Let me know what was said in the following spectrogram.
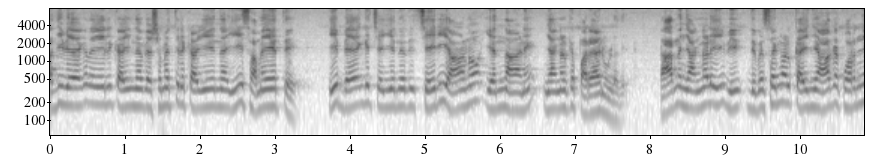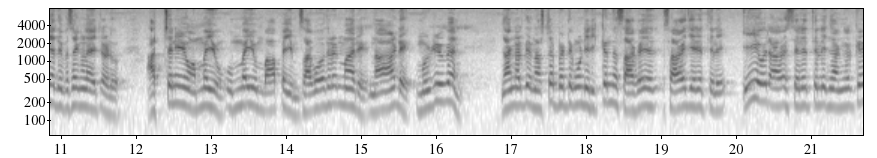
അതിവേഗതയിൽ കഴിയുന്ന വിഷമത്തിൽ കഴിയുന്ന ഈ സമയത്ത് ഈ ബാങ്ക് ചെയ്യുന്നത് ശരിയാണോ എന്നാണ് ഞങ്ങൾക്ക് പറയാനുള്ളത്. കാരണം ഞങ്ങൾ ഈ ദിവസങ്ങൾ കഴിഞ്ഞ് ആകെ കുറഞ്ഞ ദിവസങ്ങളായിട്ടുള്ളൂ. അച്ഛനെയും അമ്മയും ഉമ്മയും ബാപ്പയും സഹോദരന്മാർ നാട് മുഴുവൻ ഞങ്ങൾക്ക് നഷ്ടപ്പെട്ടുകൊണ്ടിരിക്കുന്ന സാഹചര്യ സാഹചര്യത്തിൽ ഈ ഒരു അവസരത്തിൽ ഞങ്ങൾക്ക്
